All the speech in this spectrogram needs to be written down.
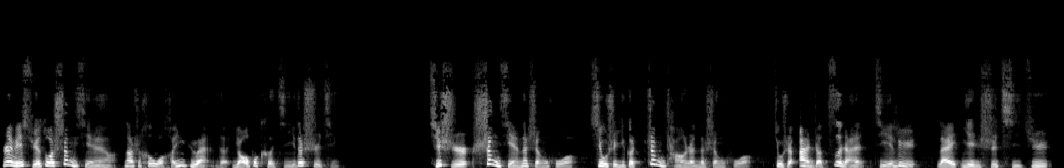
认为学做圣贤啊，那是和我很远的、遥不可及的事情。其实，圣贤的生活就是一个正常人的生活，就是按照自然节律来饮食起居，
